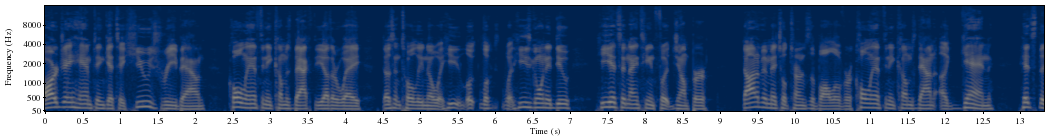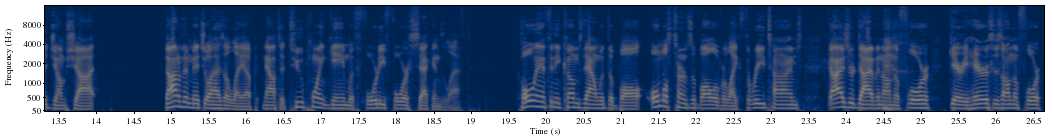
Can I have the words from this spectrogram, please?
RJ Hampton gets a huge rebound. Cole Anthony comes back the other way, doesn't totally know what he look, look what he's going to do. He hits a 19 foot jumper. Donovan Mitchell turns the ball over. Cole Anthony comes down again, hits the jump shot. Donovan Mitchell has a layup. Now it's a two point game with 44 seconds left. Cole Anthony comes down with the ball, almost turns the ball over like three times. Guys are diving on the floor. Gary Harris is on the floor.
